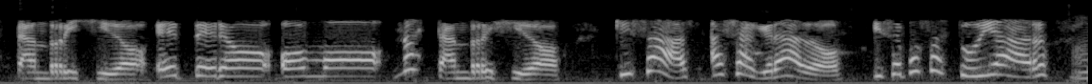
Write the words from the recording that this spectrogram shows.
es tan rígido, hetero, homo, no es tan rígido. Quizás haya grados y se puso a estudiar ah,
